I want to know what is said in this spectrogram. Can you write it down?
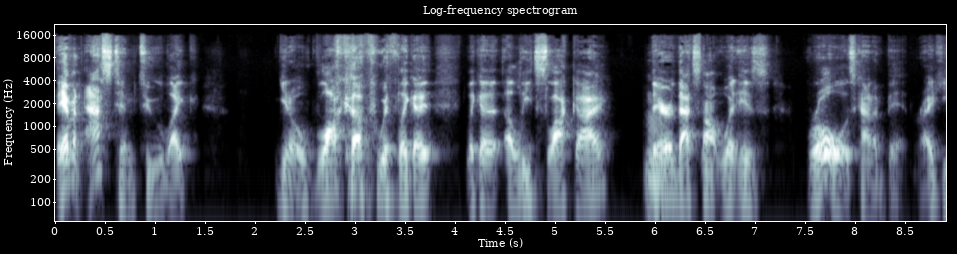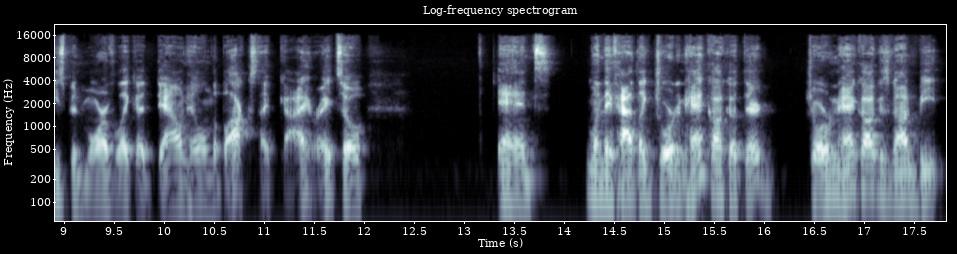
they haven't asked him to like you know, lock up with like a like a elite slot guy there. Mm. That's not what his role has kind of been, right? He's been more of like a downhill in the box type guy, right? So, and when they've had like Jordan Hancock out there, Jordan Hancock has gone beat,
